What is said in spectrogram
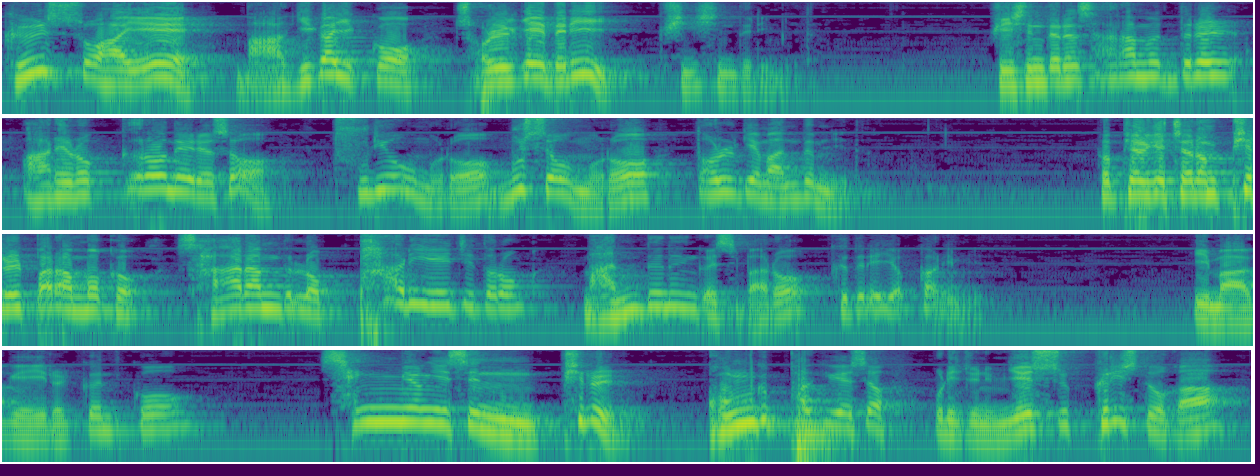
그 수하에 마귀가 있고 졸개들이 귀신들입니다. 귀신들은 사람들을 아래로 끌어내려서 두려움으로 무서움으로 떨게 만듭니다. 흡혈귀처럼 피를 빨아먹고 사람들로 파리해지도록 만드는 것이 바로 그들의 역할입니다. 이 마귀의 일을 끊고 생명이신 피를 공급하기 위해서 우리 주님 예수 그리스도가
